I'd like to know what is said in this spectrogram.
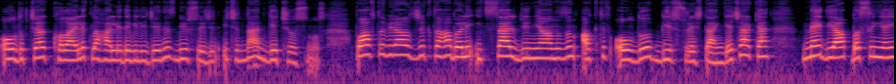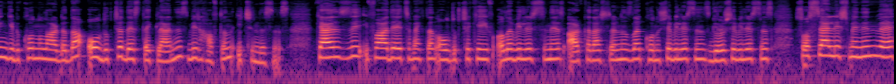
oldukça kolaylıkla halledebileceğiniz bir sürecin içinden geçiyorsunuz. Bu hafta birazcık daha böyle içsel dünyanızın aktif olduğu bir süreçten geçerken medya, basın yayın gibi konularda da oldukça desteklendiğiniz bir haftanın içindesiniz. Kendinizi ifade etmekten oldukça keyif alabilirsiniz. Arkadaşlarınızla konuşabilirsiniz, görüşebilirsiniz. Sosyalleşmenin ve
